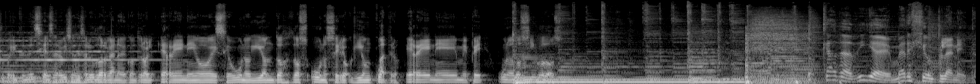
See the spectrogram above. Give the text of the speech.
Superintendencia de Servicios de Salud Órgano de Control RNOS 1-2210-4 RNMP 1252 Cada día emerge un planeta,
